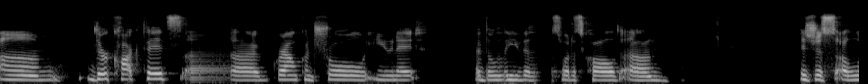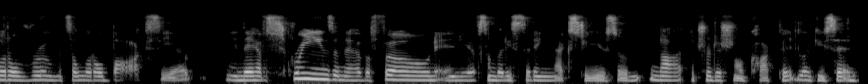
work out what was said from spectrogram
um, their cockpits, uh, ground control unit, I believe that's what it's called. Um, it's just a little room. It's a little box. Yep. And they have screens and they have a phone and you have somebody sitting next to you. So not a traditional cockpit, like you said.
